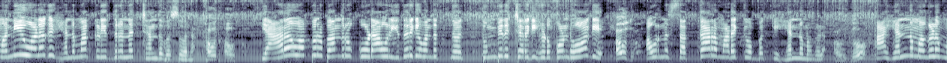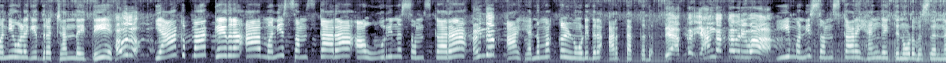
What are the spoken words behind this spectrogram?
ಮನಿ ಒಳಗ ಹೆಣ್ಮಕ್ಳಿದ್ರನ್ನ ಚಂದ ಬಸವನ. ಹೌದ್ ಹೌದ್. ಯಾರೋ ಒಬ್ಬರು ಬಂದ್ರು ಕೂಡ ಅವ್ರು ಇದರಿಗೆ ಒಂದು ತುಂಬಿದ ಚರಗಿ ಹಿಡ್ಕೊಂಡು ಹೋಗಿ ಹೌದು. ಅವ್ರನ್ನ ಸತ್ಕಾರ ಮಾಡಕ್ಕೆ ಒಬ್ಬಕ್ಕೆ ಹೆಣ್ಣು ಮಗಳ. ಹೌದು. ಆ ಹೆಣ್ಣು ಮಗಳು ಮನಿ ಒಳಗಿದ್ರ ಚಂದ ಐತಿ. ಹೌದು. ಯಾಕಪ್ಪ ಕೇಳಿದ್ರ ಆ ಮನಿ ಸಂಸ್ಕಾರ ಆ ಊರಿನ ಸಂಸ್ಕಾರ ಆ ಹೆಣ್ಮಕ್ಳು ನೋಡಿದ್ರ ಅರ್ಥ ಆಕ್ಕದ ಅಕ್ಕದ್ರಿವಾ ಈ ಮನಿ ಸಂಸ್ಕಾರ ಹೆಂಗೈತಿ ನೋಡು ಬಸನ್ನ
